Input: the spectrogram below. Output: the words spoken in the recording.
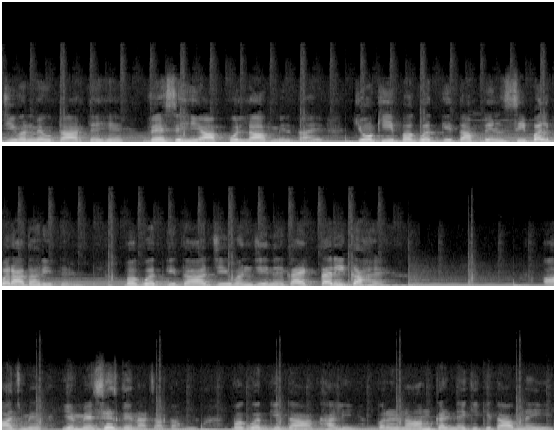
जीवन में उतारते हैं, वैसे ही आपको लाभ मिलता है। क्योंकि भगवत गीता प्रिंसिपल पर आधारित है। भगवत गीता जीवन जीने का एक तरीका है। आज मैं ये मैसेज देना चाहता हूँ। भगवत गीता खाली परिणाम करने की किताब नहीं,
